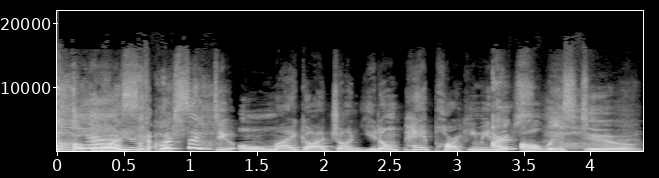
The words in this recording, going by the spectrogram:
Oh yes, of gosh. course I do. Oh my God, John, you don't pay parking meters? I always do.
